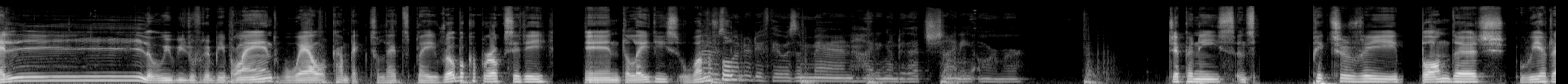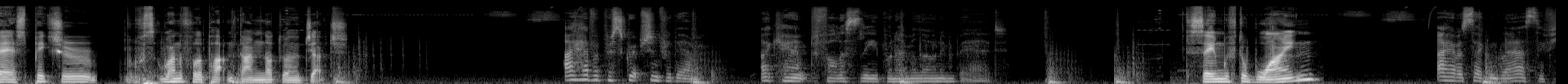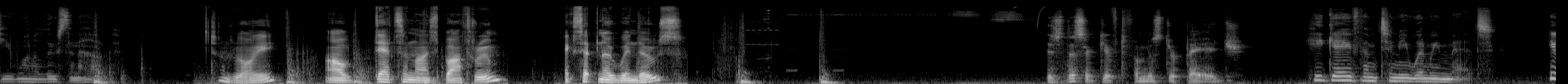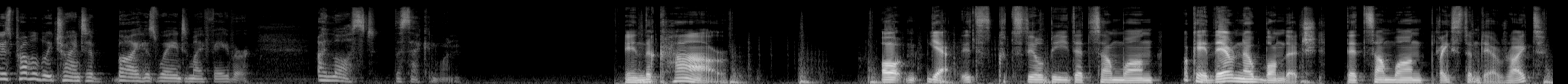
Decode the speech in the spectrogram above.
Hello, beautiful people, and welcome back to Let's Play Robocop Rogue City in the ladies' wonderful I wondered if there was a man hiding under that shiny armor. Japanese and picturey bondage, weird ass picture, wonderful apartment. I'm not gonna judge. I have a prescription for them. I can't fall asleep when I'm alone in bed. The same with the wine. I have a second glass if you want to loosen up. Don't worry. Oh, that's a nice bathroom. Except no windows. Is this a gift from Mr. Page? He gave them to me when we met. He was probably trying to buy his way into my favor. I lost the second one. in the car. Oh, or yeah, it could still be that someone. Okay, there are no bondage. That someone placed them there, right?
